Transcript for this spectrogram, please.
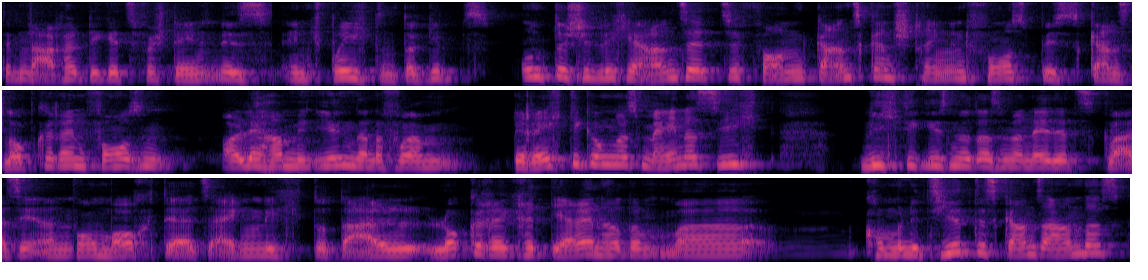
dem Nachhaltigkeitsverständnis entspricht. Und da gibt's unterschiedliche Ansätze von ganz, ganz strengen Fonds bis ganz lockeren Fonds. Und alle haben in irgendeiner Form Berechtigung aus meiner Sicht, Wichtig ist nur, dass man nicht jetzt quasi einen Fonds macht, der jetzt eigentlich total lockere Kriterien hat und man kommuniziert das ganz anders.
